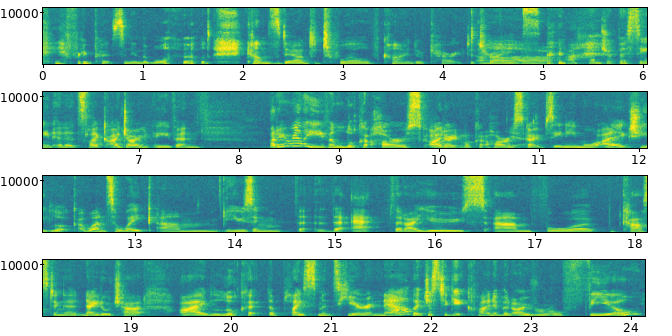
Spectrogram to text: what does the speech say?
every person in the world comes down to twelve kind of character traits. Oh, a hundred percent. And it's like I don't even I don't really even look at horoscope. I don't look at horoscopes anymore. I actually look once a week um, using the the app that I use um, for casting a natal chart. I look at the placements here and now, but just to get kind of an overall feel.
